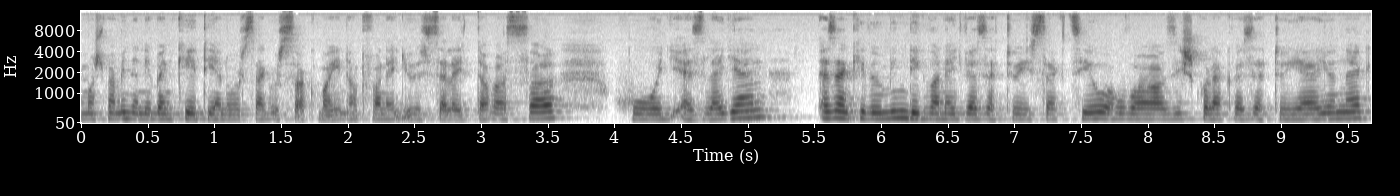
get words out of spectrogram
most már minden évben két ilyen országos szakmai nap van, egy ősszel, egy tavasszal, hogy ez legyen. Ezen kívül mindig van egy vezetői szekció, ahova az iskolák vezetői eljönnek,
